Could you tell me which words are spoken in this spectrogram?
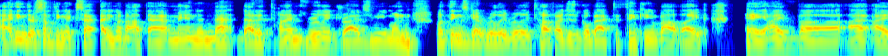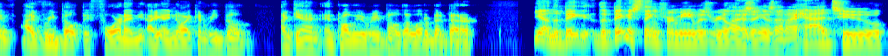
I think there's something exciting about that man. And that that at times really drives me. When when things get really really tough i just go back to thinking about like hey i've uh I, have i've rebuilt before and I, I know i can rebuild again and probably rebuild a little bit better yeah, and the big the biggest thing for me was realizing is that I had to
